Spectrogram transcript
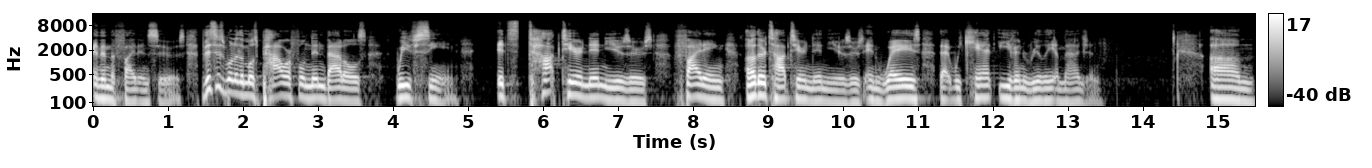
And then the fight ensues. This is one of the most powerful Nin battles we've seen it's top tier Nin users fighting other top tier Nin users in ways that we can't even really imagine. Um,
